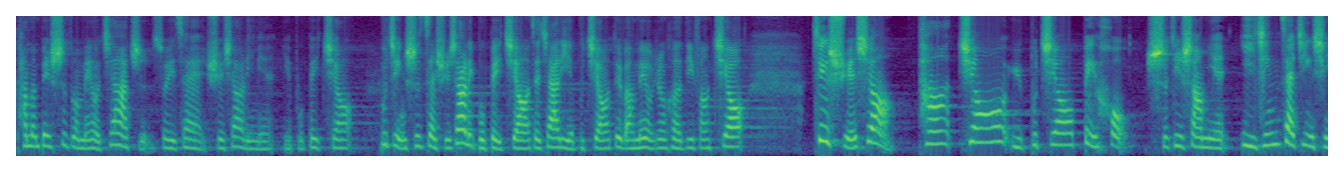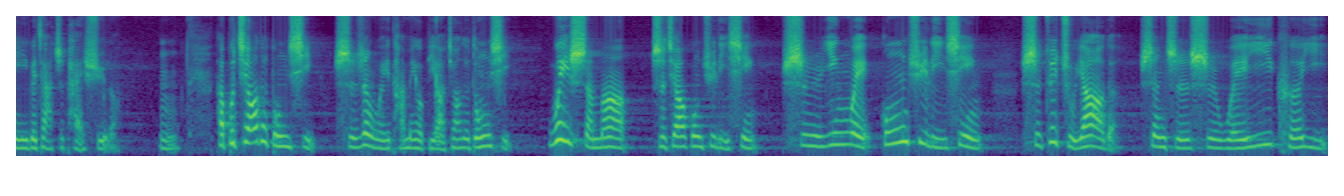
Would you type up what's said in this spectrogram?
他们被视作没有价值，所以在学校里面也不被教。不仅是在学校里不被教，在家里也不教，对吧？没有任何的地方教。这个学校。它教与不教背后，实际上面已经在进行一个价值排序了。嗯，他不教的东西是认为他没有必要教的东西。为什么只教工具理性？是因为工具理性是最主要的。甚至是唯一可以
